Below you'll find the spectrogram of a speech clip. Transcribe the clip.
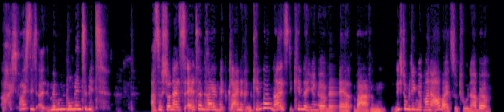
ach, ich weiß nicht, äh, Momente mit, also schon als Elternteil mit kleineren Kindern, ne, als die Kinder jünger waren, nicht unbedingt mit meiner Arbeit zu tun, aber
